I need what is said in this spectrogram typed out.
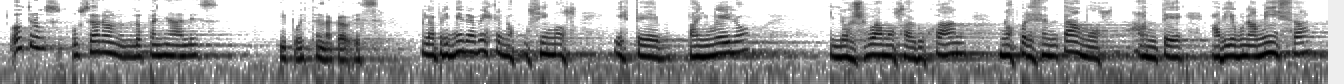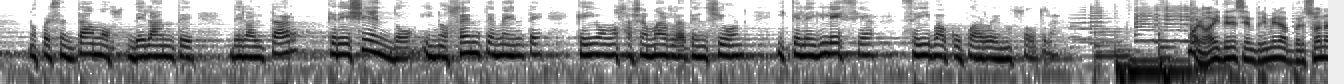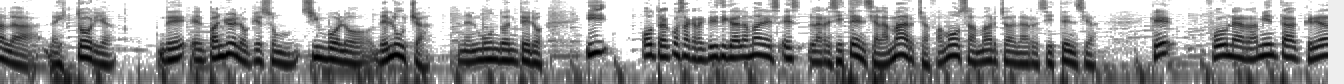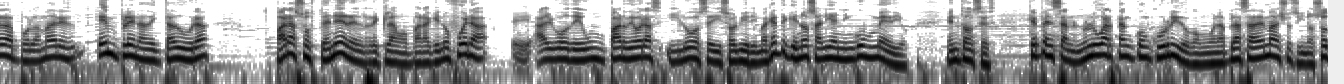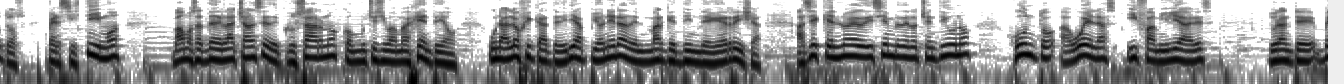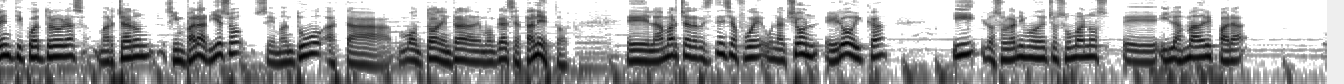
Otros usaron los pañales y puesto en la cabeza. La primera vez que nos pusimos este pañuelo, lo llevamos a Luján, nos presentamos ante, había una misa, nos presentamos delante del altar creyendo inocentemente que íbamos a llamar la atención y que la iglesia se iba a ocupar de nosotras. Bueno, ahí tenés en primera persona la, la historia del pañuelo, que es un símbolo de lucha en el mundo entero. Y otra cosa característica de las madres es la resistencia, la marcha, famosa marcha de la resistencia, que fue una herramienta creada por las madres en plena dictadura para sostener el reclamo, para que no fuera eh, algo de un par de horas y luego se disolviera. Imagínate que no salía en ningún medio. Entonces, ¿qué pensaron? En un lugar tan concurrido como la Plaza de Mayo, si nosotros persistimos, vamos a tener la chance de cruzarnos con muchísima más gente. Una lógica, te diría, pionera del marketing de guerrilla. Así es que el 9 de diciembre del 81, junto a abuelas y familiares, durante 24 horas marcharon sin parar. Y eso se mantuvo hasta un montón, entrar a la democracia, hasta Néstor. Eh, la marcha de la resistencia fue una acción heroica y los organismos de derechos humanos eh, y las madres para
